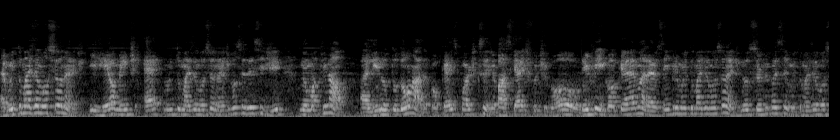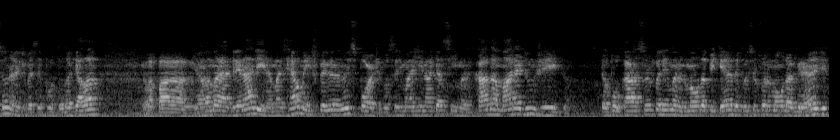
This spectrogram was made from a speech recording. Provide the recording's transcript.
é muito mais emocionante. E realmente é muito mais emocionante você decidir numa final. Ali no tudo ou nada, qualquer esporte que seja. Basquete, futebol, enfim, qualquer, mano, é sempre muito mais emocionante. No surf vai ser muito mais emocionante, vai ser por toda aquela Aquela parada. Né? Aquela, mano, adrenalina. Mas realmente, pegando no esporte, você imaginar que assim, mano, cada mar é de um jeito. Então, pô, o cara surfa ali, mano, numa onda pequena, depois surfa numa onda grande,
